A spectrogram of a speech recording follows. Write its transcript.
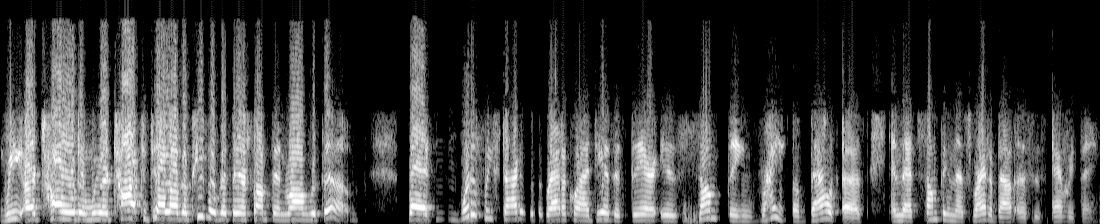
we are told and we are taught to tell other people that there's something wrong with them. But what if we started with the radical idea that there is something right about us and that something that's right about us is everything?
